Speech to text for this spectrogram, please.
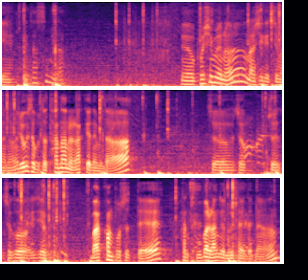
예, 괜찮습니다. 예, 보시면은 아시겠지만은 여기서부터 탄환을 낳게 됩니다. 저 저 저 저, 거 이제 말판 보스 때 한 두 발 남겨 놓으셔야 되는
